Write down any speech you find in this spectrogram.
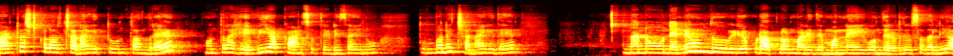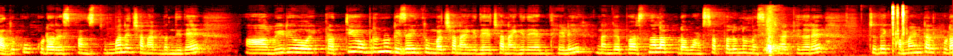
ಕಾಂಟ್ರಾಸ್ಟ್ ಕಲರ್ ಚೆನ್ನಾಗಿತ್ತು ಅಂತಂದರೆ ಒಂಥರ ಹೆವಿಯಾಗಿ ಕಾಣಿಸುತ್ತೆ ಡಿಸೈನು. ತುಂಬಾ ಚೆನ್ನಾಗಿದೆ. ನಾನು ನಿನ್ನೆ ಒಂದು ವಿಡಿಯೋ ಕೂಡ ಅಪ್ಲೋಡ್ ಮಾಡಿದ್ದೆ ಮೊನ್ನೆ, ಈಗ ಒಂದು ಎರಡು ದಿವಸದಲ್ಲಿ. ಅದಕ್ಕೂ ಕೂಡ ರೆಸ್ಪಾನ್ಸ್ ತುಂಬಾ ಚೆನ್ನಾಗಿ ಬಂದಿದೆ. ವಿಡಿಯೋ ಪ್ರತಿಯೊಬ್ಬರೂ ಡಿಸೈನ್ ತುಂಬ ಚೆನ್ನಾಗಿದೆ ಚೆನ್ನಾಗಿದೆ ಅಂಥೇಳಿ ನನಗೆ ಪರ್ಸ್ನಲಾಗಿ ಕೂಡ ವಾಟ್ಸಪ್ಪಲ್ಲೂ ಮೆಸೇಜ್ ಹಾಕಿದ್ದಾರೆ. ಜೊತೆ ಕಮೆಂಟಲ್ಲಿ ಕೂಡ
